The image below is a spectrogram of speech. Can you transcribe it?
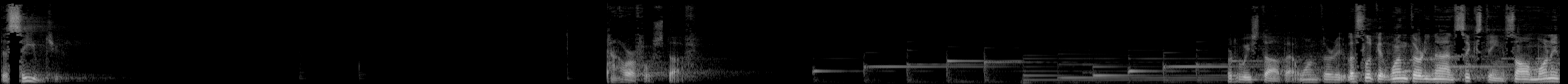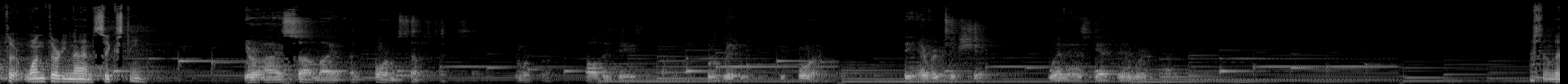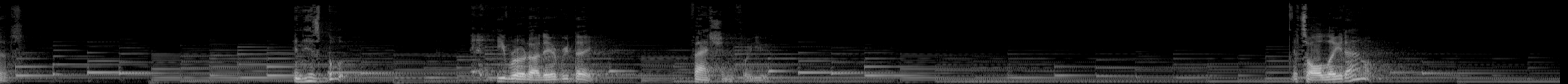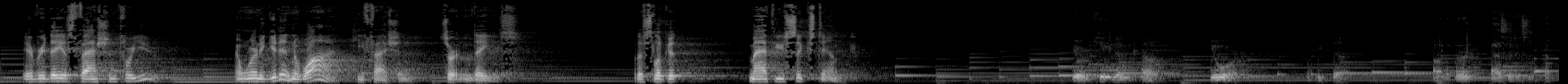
deceived you. Powerful stuff. Where do we stop at? 130. Let's look at 139.16. Psalm 139.16. Your eyes saw my unformed substance, and your book, all the days of my life were written before they ever took shape, when as yet they were none. Listen to this. In his book, he wrote out every day, fashioned for you. It's all laid out. Every day is fashioned for you. And we're going to get into why he fashioned certain days. Let's look at Matthew 6:10. Your kingdom come, your will be done on earth as it is in heaven.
